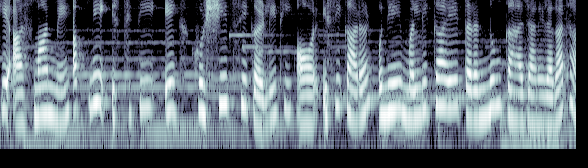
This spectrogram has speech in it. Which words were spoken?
के आसमान में अपनी स्थिति एक खुर्शीद सी कर ली थी और इसी कारण उन्हें मल्लिका ए तरन्नुम कहा जाने लगा था।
